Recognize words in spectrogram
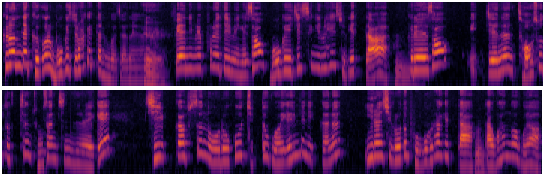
그런데 그걸 모기지로 하겠다는 거잖아요. 예. 페니메 프레디믹에서 모기지 승인을 해주겠다. 음. 그래서 이제는 저소득층 중산층들에게 집값은 오르고 집도 구하기가 힘드니까는 이런 식으로도 보급을 하겠다라고 음. 한 거고요.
